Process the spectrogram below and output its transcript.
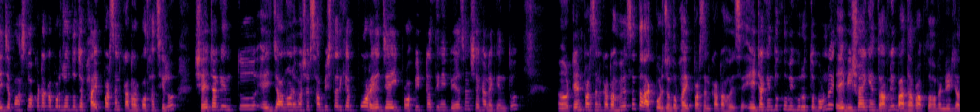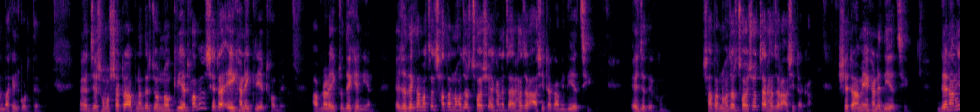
এই যে পাঁচ লক্ষ টাকা পর্যন্ত যে ফাইভ পার্সেন্ট কাটার কথা ছিল, সেটা কিন্তু এই জানুয়ারি মাসের ছাব্বিশ তারিখের পরে যেই প্রফিটটা তিনি পেয়েছেন, সেখানে কিন্তু টেন পার্সেন্ট কাটা হয়েছে, তার আগ পর্যন্ত ফাইভ পার্সেন্ট কাটা হয়েছে। এইটা কিন্তু খুবই গুরুত্বপূর্ণ। এই বিষয়ে কিন্তু আপনি বাধাপ্রাপ্ত হবেন রিটার্ন দাখিল করতে। যে সমস্যাটা আপনাদের জন্য ক্রিয়েট হবে, সেটা এইখানেই ক্রিয়েট হবে। আপনারা একটু দেখে নিন এই যে দেখতে পাচ্ছেন, সাতান্ন হাজার ছয়শো, এখানে চার হাজার আশি টাকা আমি দিয়েছি। এই যে দেখুন, সাতান্ন হাজার ছয়শো, চার হাজার আশি টাকা। সেটা আমি এখানে দিয়েছি। দেন আমি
